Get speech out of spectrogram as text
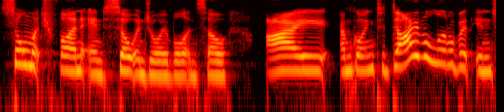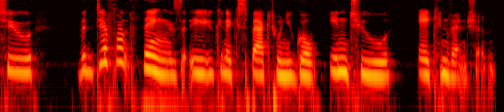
so much fun and so enjoyable. And so I am going to dive a little bit into the different things that you can expect when you go into a convention.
